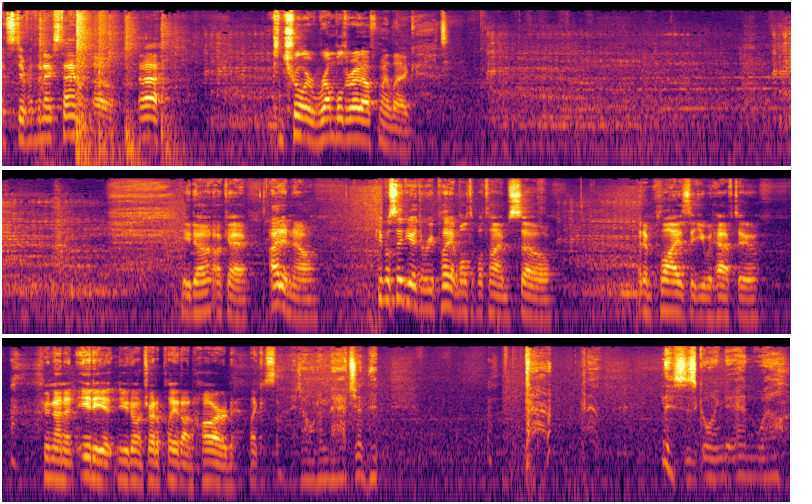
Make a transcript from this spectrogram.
It's different the next time? Oh. Ah. Controller rumbled right off my leg. You don't? Okay. I didn't know. People said you had to replay it multiple times, so it implies that you would have to. If you're not an idiot and you don't try to play it on hard, like I said. I don't imagine that this is going to end well.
